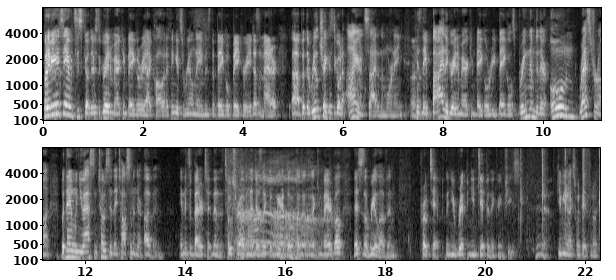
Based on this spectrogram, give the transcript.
But if you're in San Francisco, there's the Great American Bakery, I call it. I think its real name is the Bagel Bakery. It doesn't matter. Uh, but the real trick is to go to Ironside in the morning because they buy the Great American Bakery bagels, bring them to their own restaurant, but then when you ask them toasted, they toss them in their oven. And it's a better than the toaster oven that does like the weird the, the, the, conveyor belt. This is a real oven. Pro tip. Then you rip and you dip in the cream cheese. Yeah. Give me your next one, Dave Fennoy.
